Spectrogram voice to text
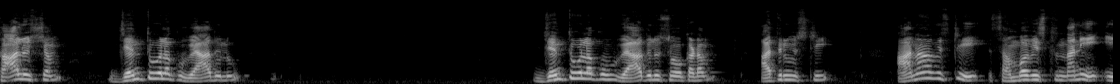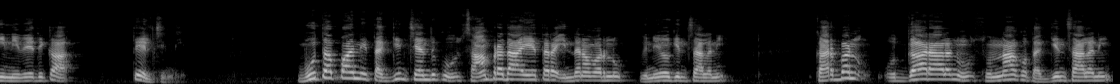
కాలుష్యం జంతువులకు వ్యాధులు జంతువులకు వ్యాధులు సోకడం అతివృష్టి అనావృష్టి సంభవిస్తుందని ఈ నివేదిక తేల్చింది. భూతపాన్ని తగ్గించేందుకు సాంప్రదాయేతర ఇంధన వనరులు వినియోగించాలని కార్బన్ ఉద్గారాలను సున్నాకు తగ్గించాలని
